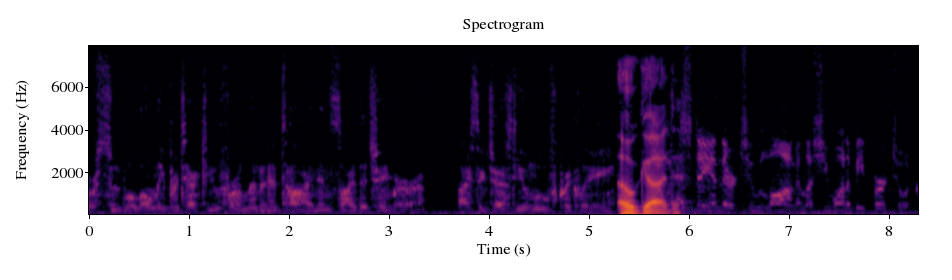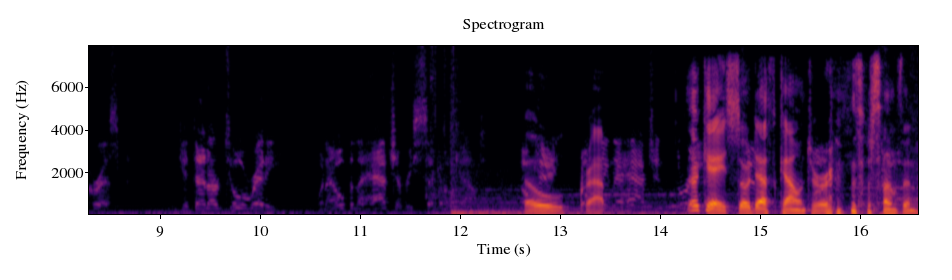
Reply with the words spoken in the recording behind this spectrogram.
Your suit will only protect you for a limited time inside the chamber. I suggest you move quickly. Oh good. Stay in there too long unless you want to be burnt to a crisp. Get that arc tool ready. When I open the hatch, every second will count. Oh crap. Okay, so death counter or something.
